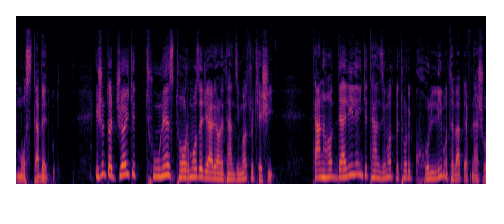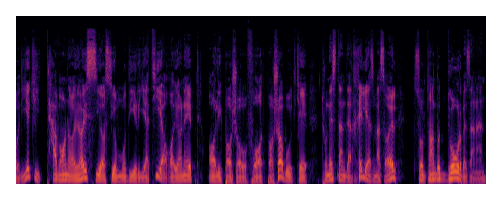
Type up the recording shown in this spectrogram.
مستبد بود. ایشون تا جایی که تونست ترمز جریان تنظیمات رو کشید. تنها دلیل اینکه تنظیمات به طور کلی متوقف نشد یکی توانایی های سیاسی و مدیریتی آقایان آلی پاشا و فواد پاشا بود که تونستن در خیلی از مسائل سلطان رو دور بزنن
